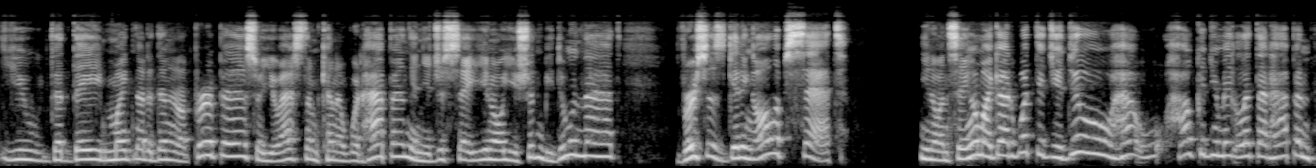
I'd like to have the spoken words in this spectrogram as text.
you that they might not have done it on purpose or you ask them kind of what happened and you just say you know you shouldn't be doing that versus getting all upset you know and saying oh my god what did you do? How how could you make, let that happen?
